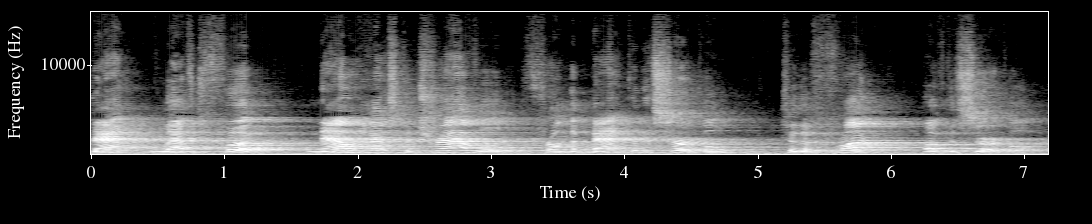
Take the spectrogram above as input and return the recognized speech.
that left foot now has to travel from the back of the circle to the front of the circle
